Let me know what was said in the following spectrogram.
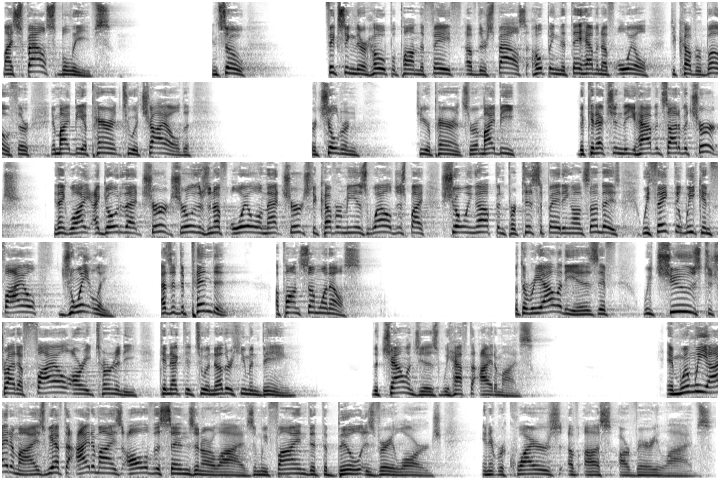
my spouse believes. And so, fixing their hope upon the faith of their spouse, hoping that they have enough oil to cover both. Or it might be a parent to a child, or children to your parents, or it might be the connection that you have inside of a church. You think, well, I, I, go to that church. Surely there's enough oil in that church to cover me as well just by showing up and participating on Sundays. We think that we can file jointly as a dependent upon someone else. But the reality is, if we choose to try to file our eternity connected to another human being, the challenge is we have to itemize. And when we itemize, we have to itemize all of the sins in our lives. And we find that the bill is very large and it requires of us our very lives.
